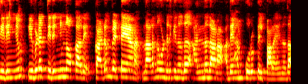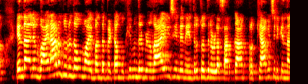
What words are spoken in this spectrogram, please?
തിരിഞ്ഞും ഇവിടെ തിരിഞ്ഞും നോക്കാതെ കടും വെട്ടയാണ് നടന്നുകൊണ്ടിരിക്കുന്നത് എന്നതാണ് അദ്ദേഹം കുറിപ്പിൽ പറയുന്നത്. എന്തായാലും വയനാട് ദുരന്തവുമായി ബന്ധപ്പെട്ട മുഖ്യമന്ത്രി പിണറായി വിജയന്റെ നേതൃത്വത്തിലുള്ള സർക്കാർ പ്രഖ്യാപിച്ചിരിക്കുന്ന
